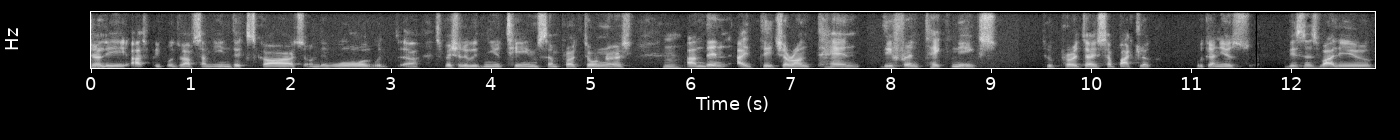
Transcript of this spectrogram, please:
Generally, ask people to have some index cards on the wall, with uh, especially with new teams and product owners. Mm-hmm. And then I teach around 10 different techniques to prioritize a backlog. We can use business value,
